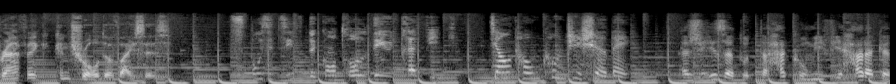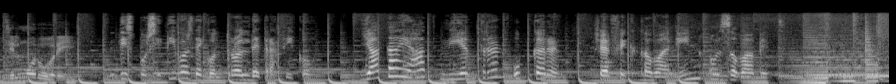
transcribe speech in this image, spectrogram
Traffic control devices. Dispositif de contrôle du trafic. 交通控制设备 أجهزة التحكم في حركة المرور dispositivos de control de tráfico. यातायात नियंत्रण उपकरण traffic कवानीन और जवाबित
